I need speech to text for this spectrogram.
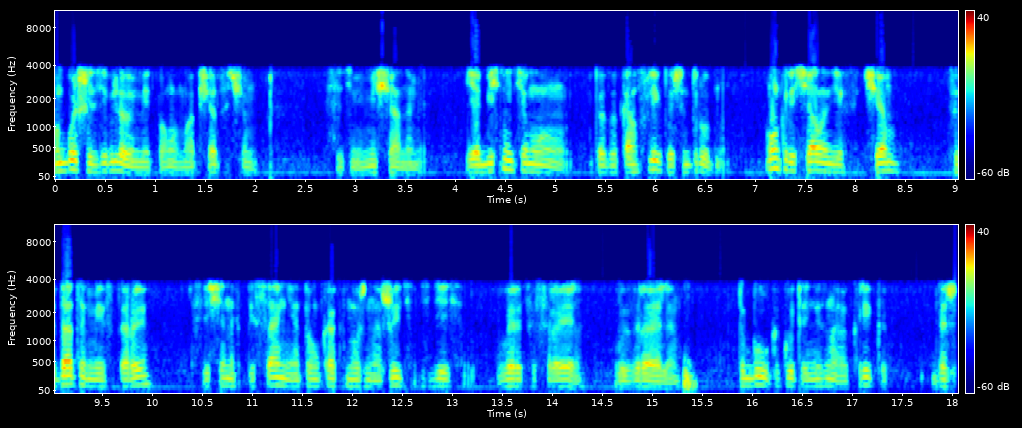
Он больше с землей умеет, по-моему, общаться, чем с этими мещанами. И объяснить ему этот конфликт очень трудно. Он кричал на них, чем? Цитатами из священных писаний о том, как нужно жить здесь, в Эрец-Исраэль, в Израиле. Это был какой-то, не знаю, крик, даже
